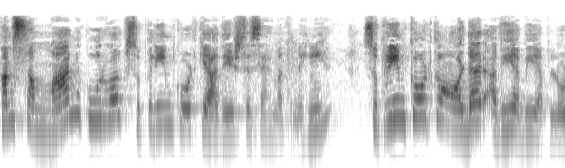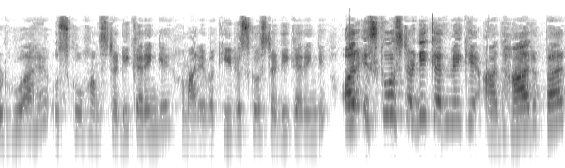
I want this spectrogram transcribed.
हम सम्मान पूर्वक सुप्रीम कोर्ट के आदेश से सहमत नहीं है। सुप्रीम कोर्ट का ऑर्डर अभी अभी अपलोड हुआ है उसको हम स्टडी करेंगे हमारे वकील उसको स्टडी करेंगे और इसको स्टडी करने के आधार पर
